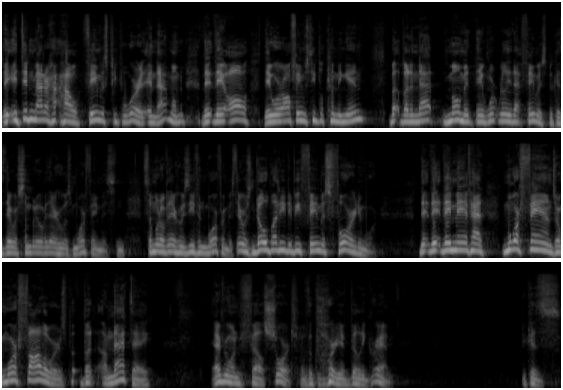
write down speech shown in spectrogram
It didn't matter how, famous people were in that moment. They, they, all they were all famous people coming in, but but in that moment they weren't really that famous because there was somebody over there who was more famous and someone over there who was even more famous. There was nobody to be famous for anymore. They, they, they may have had more fans or more followers, but but on that day, everyone fell short of the glory of Billy Graham because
